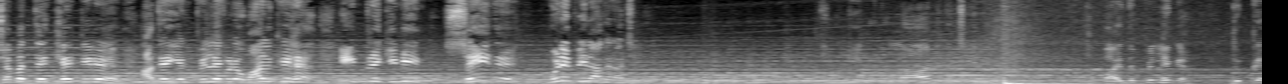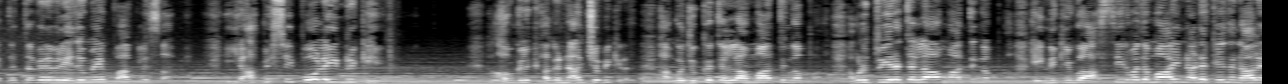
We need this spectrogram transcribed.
ஜெபத்தை கேட்டிரே. அதை என் பிள்ளைகளுடைய வாழ்க்கையில இன்றைக்கு நீர் செய்து முடிப்பீராக ராஜா. அப்பா இந்த பிள்ளைங்க துக்கத்தை தவிர வேறு எதுவுமே பார்க்கல சாமி. யாபிசை போல இன்றைக்கு அவங்களுக்காக நான் ஜெபிக்கிறேன். அவங்க துக்கத்தை எல்லாம் மாத்துங்கப்பா. அவங்களோட துயரத்தை எல்லாம் மாத்துங்கப்பா. இன்னைக்கு உங்க ஆசீர்வாதமாய் நடக்க இந்த நாளை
